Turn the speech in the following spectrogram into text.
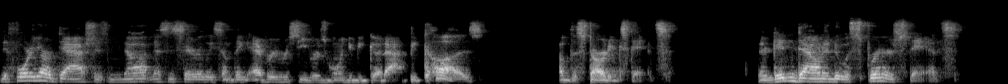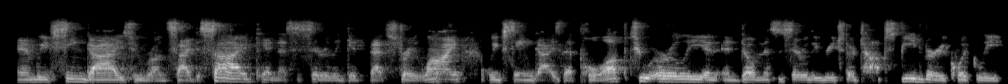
The 40 yard dash is not necessarily something every receiver is going to be good at because of the starting stance. They're getting down into a sprinter stance. And we've seen guys who run side to side, can't necessarily get that straight line. We've seen guys that pull up too early and, and don't necessarily reach their top speed very quickly.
